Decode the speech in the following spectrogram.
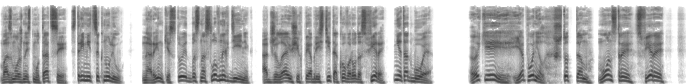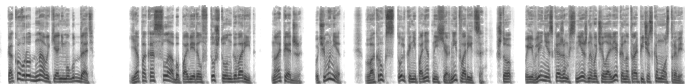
Возможность мутации стремится к нулю. На рынке стоит баснословных денег. От желающих приобрести такого рода сферы нет отбоя. «Окей, я понял. Что-то там монстры, сферы. Какого рода навыки они могут дать?» Я пока слабо поверил в то, что он говорит. Но опять же, почему нет? Вокруг столько непонятной херни творится, что появление, скажем, снежного человека на тропическом острове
